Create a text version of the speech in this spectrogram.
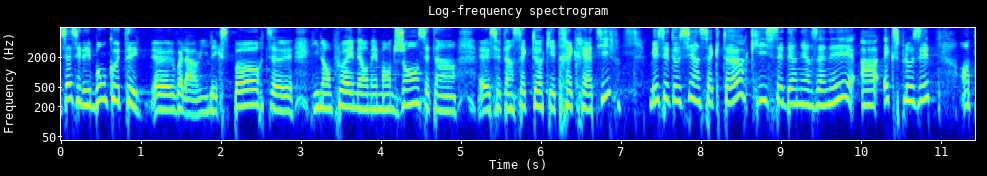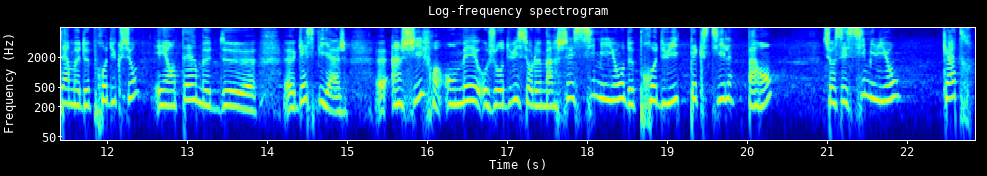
Ça, c'est les bons côtés. Euh, voilà, il exporte, euh, il emploie énormément de gens. C'est un, euh, c'est un secteur qui est très créatif, mais c'est aussi un secteur qui, ces dernières années, a explosé en termes de production et en termes de gaspillage. un chiffre, on met aujourd'hui sur le marché 6 millions de produits textiles par an. Sur ces 6 millions, 4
